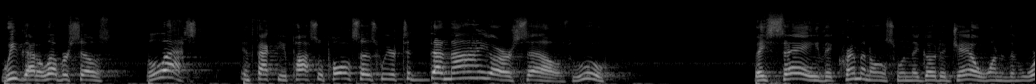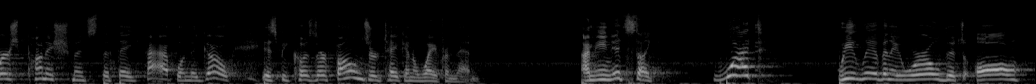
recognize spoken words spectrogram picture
We've got to love ourselves less. In fact, the Apostle Paul says we are to deny ourselves. Ooh. They say that criminals, when they go to jail, one of the worst punishments that they have when they go is because their phones are taken away from them. I mean, it's like, what? We live in a world that's all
